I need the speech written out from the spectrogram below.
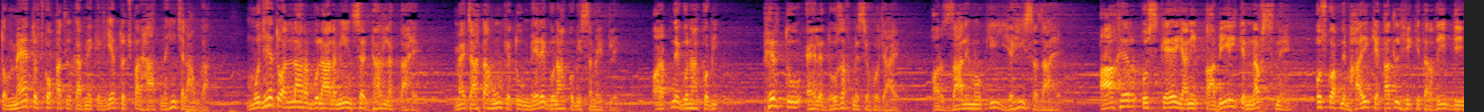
تو میں تجھ کو قتل کرنے کے لیے تجھ پر ہاتھ نہیں چلاؤں گا۔ مجھے تو اللہ رب العالمین سے ڈر لگتا ہے۔ میں چاہتا ہوں کہ تو میرے گناہ کو بھی سمیٹ لے اور اپنے گناہ کو بھی۔ پھر تو اہل دوزخ میں سے ہو جائے اور ظالموں کی یہی سزا ہے۔ آخر اس کے یعنی قابیل کے نفس نے اس کو اپنے بھائی کے قتل ہی کی ترغیب دی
